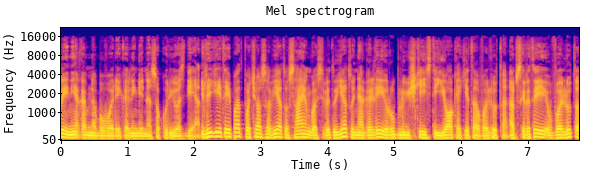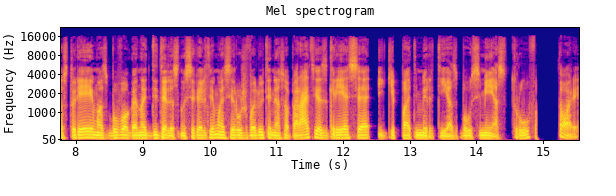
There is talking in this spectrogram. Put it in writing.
Rubliai niekam nebuvo reikalingi, nes o kur juos dėti. Lygiai taip pat pačios Sovietų sąjungos viduje tu negalėjai rublių iškeisti į jokią kitą valiutą. Apskritai, valiutos turėjimas buvo gana didelis nusikaltimas ir už valiutinės operacijas grėsė iki pat mirties bausmės trūfa istorija.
